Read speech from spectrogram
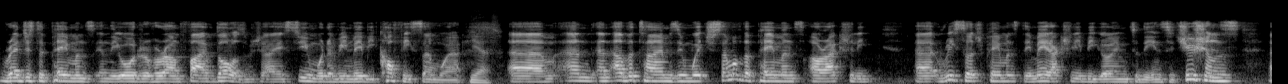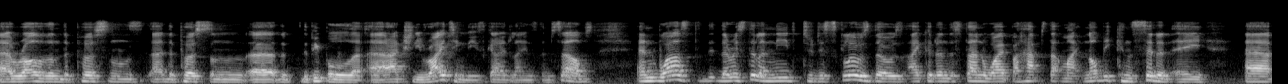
registered payments in the order of around five dollars, which I assume would have been maybe coffee somewhere. Yes. Um, and and other times in which some of the payments are actually uh, research payments they may actually be going to the institutions uh, rather than the persons uh, the person uh, the, the people are actually writing these guidelines themselves and whilst there is still a need to disclose those i could understand why perhaps that might not be considered a uh,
